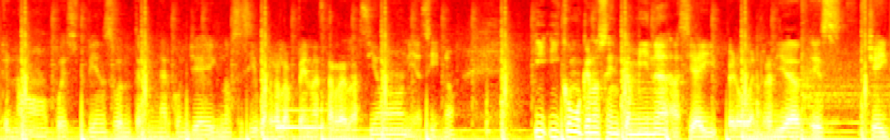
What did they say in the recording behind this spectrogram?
que no, pues pienso en terminar con Jake, no sé si valga la pena esta relación y así, ¿no? Y, como que nos encamina hacia ahí, pero en realidad es Jake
